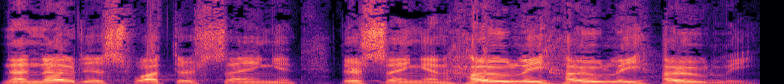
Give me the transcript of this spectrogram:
Now notice what they're singing. They're singing, Holy, Holy, Holy.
